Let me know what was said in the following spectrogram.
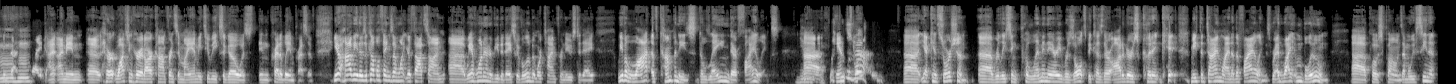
Exactly. Mhm. Like I, I mean, uh, her watching her at our conference in Miami two weeks ago was incredibly impressive. You know, Javi, there's a couple things I want your thoughts on. Uh, we have one interview today, so we have a little bit more time for news today. We have a lot of companies delaying their filings. Uh, up with Cansortium, uh, yeah, Cansortium uh, releasing preliminary results because their auditors couldn't get meet the timeline of the filings. Red, white, and bloom uh, postpones. I mean, we've seen it.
